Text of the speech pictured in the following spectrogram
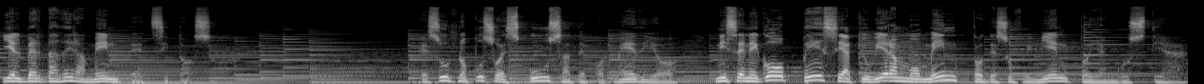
y el verdaderamente exitoso. Jesús no puso excusas de por medio, ni se negó pese a que hubieran momentos de sufrimiento y angustia.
